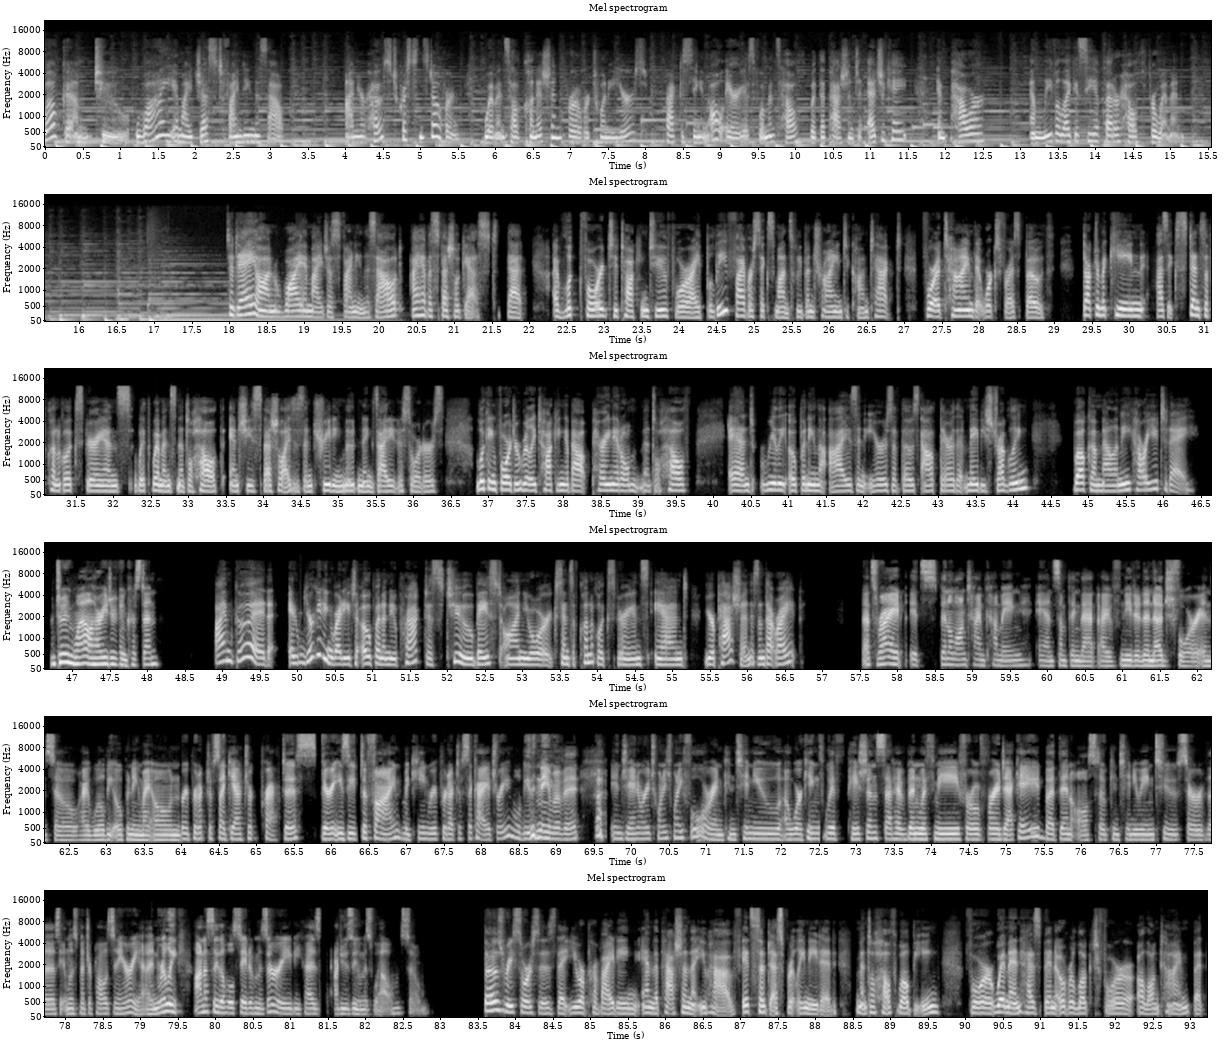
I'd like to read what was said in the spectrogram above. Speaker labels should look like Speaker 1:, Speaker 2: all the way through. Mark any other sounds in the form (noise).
Speaker 1: Welcome to Why Am I Just Finding This Out? I'm your host, Kristin Stovern, women's health clinician for over 20 years, practicing in all areas of women's health with a passion to educate, empower, and leave a legacy of better health for women. Today, on Why Am I Just Finding This Out? I have a special guest that I've looked forward to talking to for, I believe, five or six months. We've been trying to contact for a time that works for us both. Dr. McKean has extensive clinical experience with women's mental health, and she specializes in treating mood and anxiety disorders. Looking forward to really talking about perinatal mental health and really opening the eyes and ears of those out there that may be struggling. Welcome, Melanie. How are you today?
Speaker 2: I'm doing well. How are you doing, Kristin?
Speaker 1: I'm good. And you're getting ready to open a new practice too, based on your extensive clinical experience and your passion. Isn't that right?
Speaker 2: That's right. It's been a long time coming and something that I've needed a nudge for. And so I will be opening my own reproductive psychiatric practice. Very easy to find. McKean Reproductive Psychiatry will be the (laughs) name of it (laughs) in January 2024 and continue uh, working with patients that have been with me for over a decade, but then also continuing to serve the St. Louis metropolitan area and really, honestly, the whole state of Missouri because I do Zoom as well. So
Speaker 1: those resources that you are providing and the passion that you have, it's so desperately needed. Mental health well being for women has been overlooked for a long time. But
